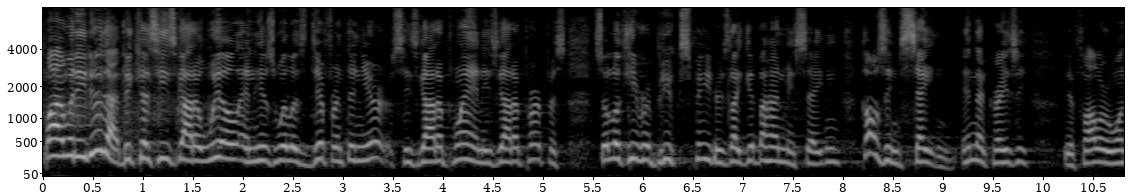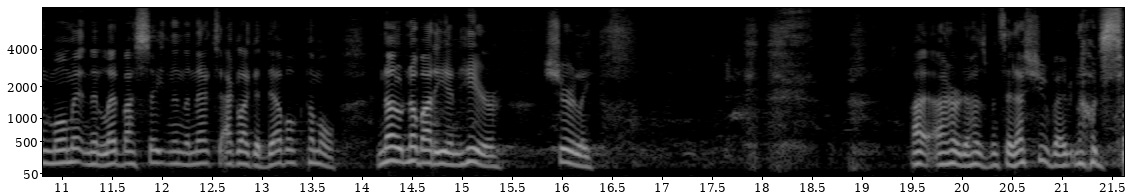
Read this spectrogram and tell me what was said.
Why would he do that? Because he's got a will and his will is different than yours. He's got a plan, he's got a purpose. So look, he rebukes Peter. He's like, Get behind me, Satan. Calls him Satan. Isn't that crazy? A follower one moment and then led by Satan in the next, act like a devil? Come on. No, nobody in here, surely. I, I heard a husband say, That's you, baby. No, just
